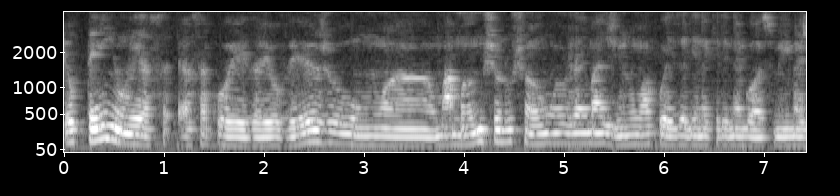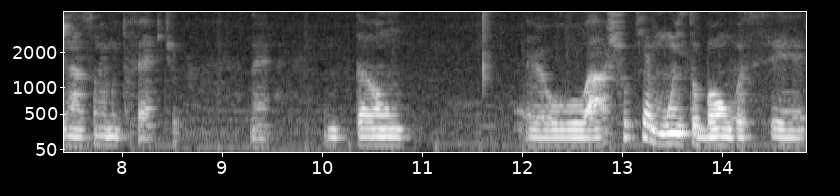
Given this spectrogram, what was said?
eu tenho essa, essa coisa, eu vejo uma, uma mancha no chão, eu já imagino uma coisa ali naquele negócio, minha imaginação é muito fértil. Né? Então, eu acho que é muito bom você,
